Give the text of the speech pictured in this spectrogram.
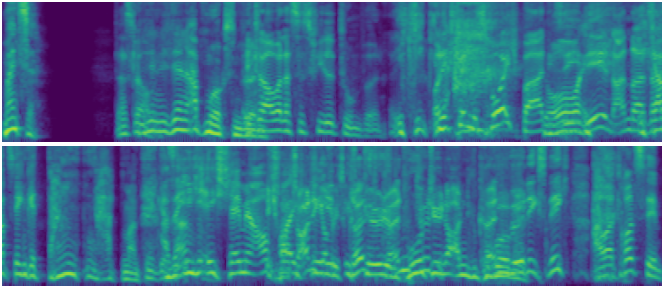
Meinst du? Das glaube Den, ich. den abmurksen Ich würden. glaube, dass es viele tun würden. Ich- und ich finde es furchtbar, diese So, Idee. Ich, Und andererseits, ich glaube, den Gedanken hat man. Also Gedanken? ich, ich stelle mir auch Ich vor, weiß auch nicht, ob ich's könnte. Putin würde- an können würde ich es nicht. Aber trotzdem,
